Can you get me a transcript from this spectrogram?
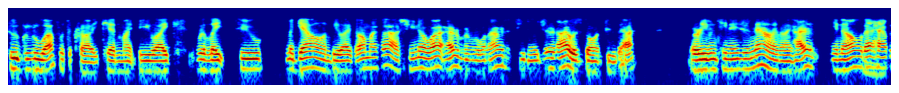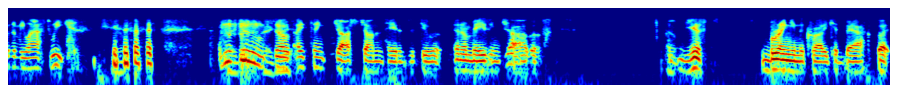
who grew up with the Karate Kid might be like relate to Miguel and be like, "Oh my gosh, you know what? I remember when I was a teenager and I was going through that." Or even teenagers now, they're like, "I, you know, that happened to me last week." I so. I think Josh, Jon, and Hayden to do an amazing job of Yep. just bringing the Karate Kid back, but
